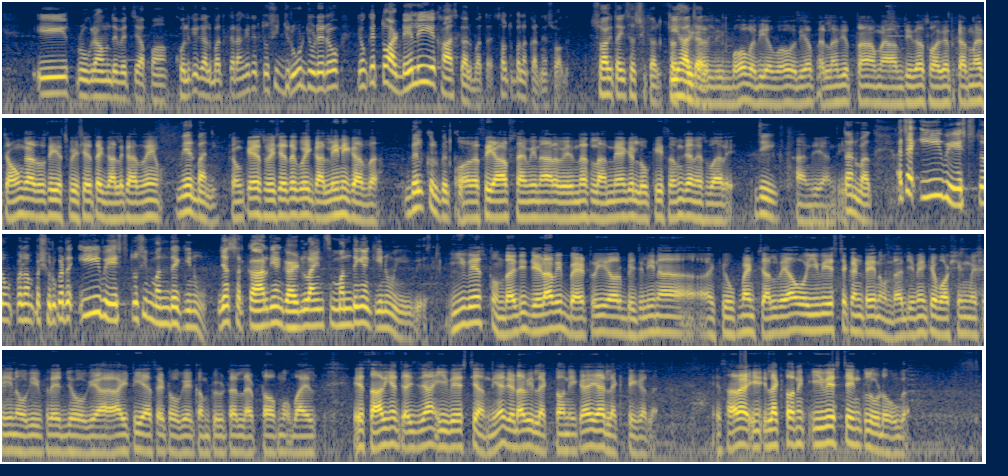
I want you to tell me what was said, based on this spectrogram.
ਇਹ ਪ੍ਰੋਗਰਾਮ ਦੇ ਵਿੱਚ ਆਪਾਂ ਖੁੱਲ ਕੇ ਗੱਲਬਾਤ ਕਰਾਂਗੇ ਤੇ ਤੁਸੀਂ ਜਰੂਰ ਜੁੜੇ ਰਹੋ, ਕਿਉਂਕਿ ਤੁਹਾਡੇ ਲਈ ਇਹ ਖਾਸ ਗੱਲਬਾਤ ਹੈ। ਸਭ ਤੋਂ ਪਹਿਲਾਂ ਕਰਦੇ ਹਾਂ ਸਵਾਗਤ। ਸਵਾਗਤ ਹੈ ਜੀ ਸਤਿ ਸ਼੍ਰੀ ਅਕਾਲ। ਕੀ ਹਾਲ ਚਾਲ ਹੈ? ਜੀ ਬਹੁਤ ਵਧੀਆ ਬਹੁਤ ਵਧੀਆ। ਪਹਿਲਾਂ ਜੀ ਤਾਂ ਮੈਂ ਆਪ ਜੀ ਦਾ ਸਵਾਗਤ ਕਰਨਾ ਚਾਹੂੰਗਾ ਤੁਸੀਂ ਇਸ ਵਿਸ਼ੇ ਤੇ ਗੱਲ ਕਰ ਰਹੇ ਹੋ। ਮਿਹਰਬਾਨੀ। ਕਿਉਂਕਿ ਇਸ ਵਿਸ਼ੇ ਤੇ ਕੋਈ ਗੱਲ ਹੀ ਨਹੀਂ ਕਰਦਾ। ਬਿਲਕੁਲ ਬਿਲਕੁਲ। ਔਰ ਅਸੀਂ ਆਪ ਸੈਮੀਨਾਰ ਅਵੇਅਰਨੈਸ ਲਾਉਂਦੇ ਆ ਕਿ ਲੋਕੀ ਸਮਝਣ ਇਸ ਬਾਰੇ। ਜੀ। ਹਾਂਜੀ ਹਾਂਜੀ। ਧੰਨਵਾਦ। ਅੱਛਾ ਈ ਵੇਸਟ ਤੋਂ ਪਹਿਲਾਂ ਆਪਾਂ ਸ਼ੁਰੂ ਕਰਦੇ ਈ ਵੇਸਟ ਤੁਸੀਂ ਮੰਨਦੇ ਕਿਹਨੂੰ? ਜਾਂ ਸਰਕਾਰ ਦੀਆਂ ਗਾਈਡਲਾਈਨਸ ਮੰਨਦੀਆਂ ਕਿਹਨੂੰ ਈ ਵੇਸਟ ਈ ਵੇਸਟ ਹੁੰਦਾ ਜੀ ਜਿਹੜਾ ਵੀ ਬੈਟਰੀ ਔਰ ਬਿਜਲੀ ਨਾਲ ਇਕਵਿਪਮੈਂਟ ਚੱਲ ਰਿਹਾ ਉਹ ਈ ਵੇਸਟ ਚ ਕੰਟੇਨ ਹੁੰਦਾ। ਜਿਵੇਂ ਕਿ ਵਾਸ਼ਿੰਗ ਮਸ਼ੀਨ ਹੋ ਗਈ ਫ੍ਰਿਜ ਹੋ ਗਿਆ ਆਈਟੀ ਐਸੈਟ ਹੋ ਗਏ ਕੰਪਿਊਟਰ ਲੈਪਟਾਪ ਮੋਬਾਈਲ ਇਹ ਸਾਰੀਆਂ ਚੀਜ਼ਾਂ ਈ ਵੇਸਟ ਚ ਆਉਂਦੀਆਂ ਜਿਹੜਾ ਵੀ ਇਲੈਕਟ੍ਰੋਨਿਕ ਹੈ ਜਾਂ ਇਲੈਕਟ੍ਰੀਕਲ ਹੈ। ਇਹ ਸਾਰਾ ਇਲੈਕਟ੍ਰੋਨਿਕ ਈ ਵੇਸਟ ਚ ਇਨਕਲੂਡ ਹੋਊਗਾ।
